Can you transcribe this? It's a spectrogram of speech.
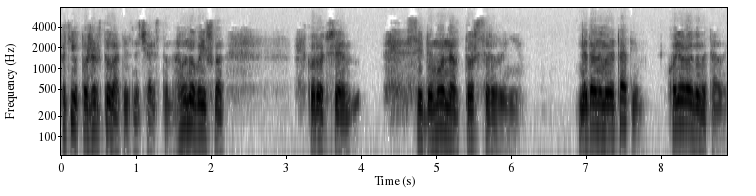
Хотів пожартувати з начальством, а воно вийшло. Коротше, сидимо на вторсировині. На даному етапі кольорові метали.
